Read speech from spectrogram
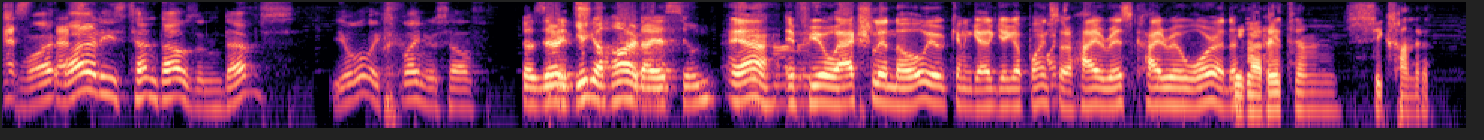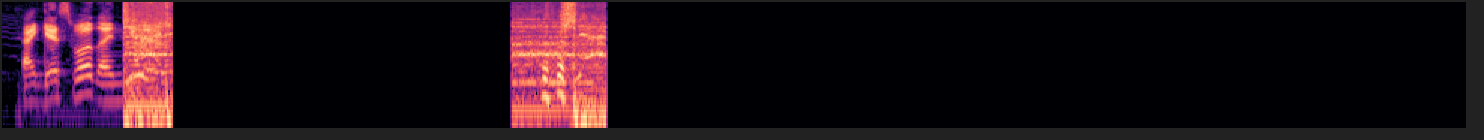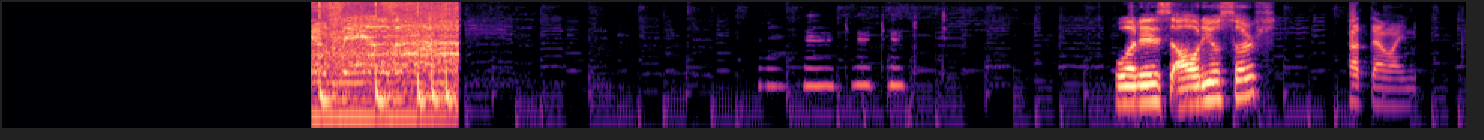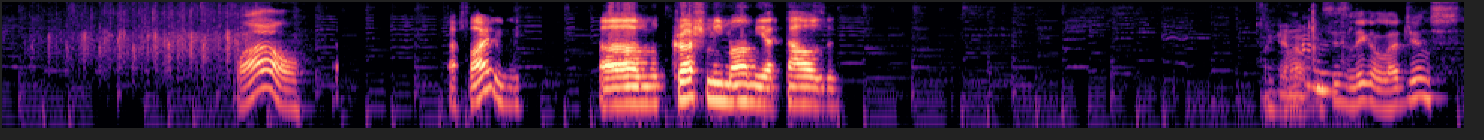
That's- Why, that's- why are these 10,000 devs? You will explain yourself. because they're It's- giga hard, I assume. Yeah, if you actually know, you can get giga points. They're high risk, high reward. Logarithm six hundred. And guess what? I knew it. What is Audiosurf? God damn, I. Wow. Uh, finally. Um, crush me, mommy, a thousand. Okay, no, What? Is this League of Legends?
